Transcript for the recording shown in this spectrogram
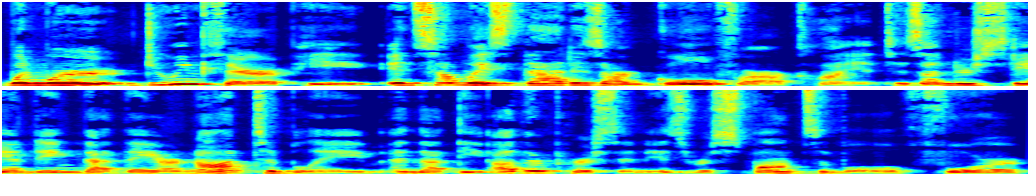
when we're doing therapy, in some ways that is our goal for our client is understanding that they are not to blame and that the other person is responsible for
